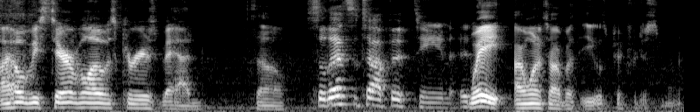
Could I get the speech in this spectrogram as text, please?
I hope he's terrible. I hope his career's bad. So, so that's the top fifteen. It- wait, I want to talk about the Eagles pick for just a minute.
